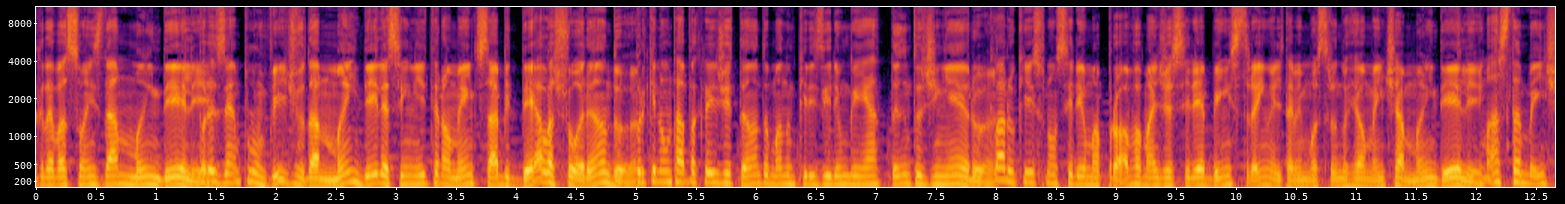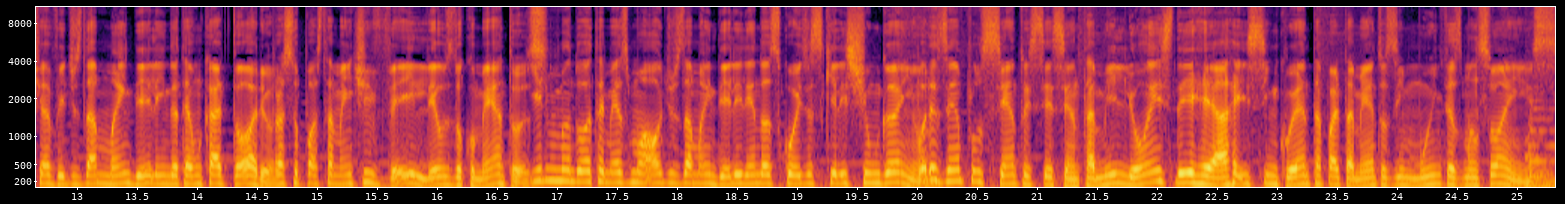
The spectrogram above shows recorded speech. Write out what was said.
gravações da mãe dele. Por exemplo, um vídeo da mãe dele, assim, literalmente, sabe, dela chorando, porque não tava acreditando, mano, que eles iriam ganhar tanto dinheiro. Claro que isso não seria uma prova, mas já seria bem estranho ele tá me mostrando realmente a mãe dele. Mas também tinha vídeos da mãe dele indo até um cartório, pra supostamente ver e ler os documentos. E ele me mandou até mesmo áudios da mãe dele lendo as coisas que eles tinham ganho. Por exemplo, 160 milhões de reais, 50 apartamentos e muitas mansões.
